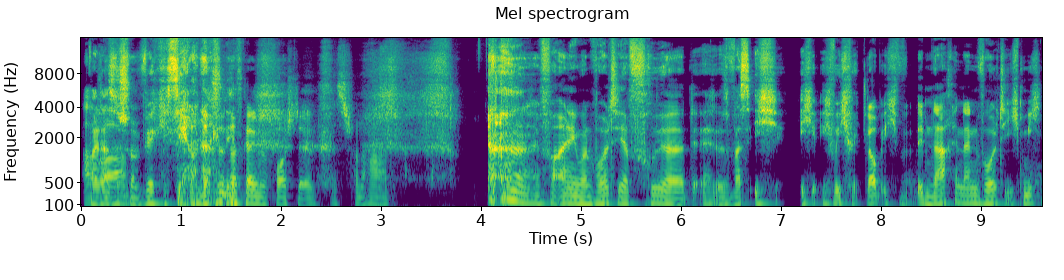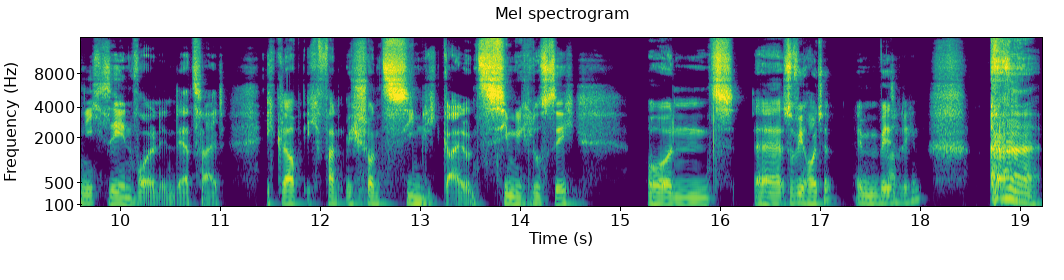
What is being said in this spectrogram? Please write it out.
Weil das ist schon wirklich sehr das, unangenehm. das kann ich mir vorstellen. Das ist schon hart. Vor allen Dingen, man wollte ja früher, also was ich, ich, ich, ich glaube, ich, im Nachhinein wollte ich mich nicht sehen wollen in der Zeit. Ich glaube, ich fand mich schon ziemlich geil und ziemlich lustig. Und äh, so wie heute im Wesentlichen.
